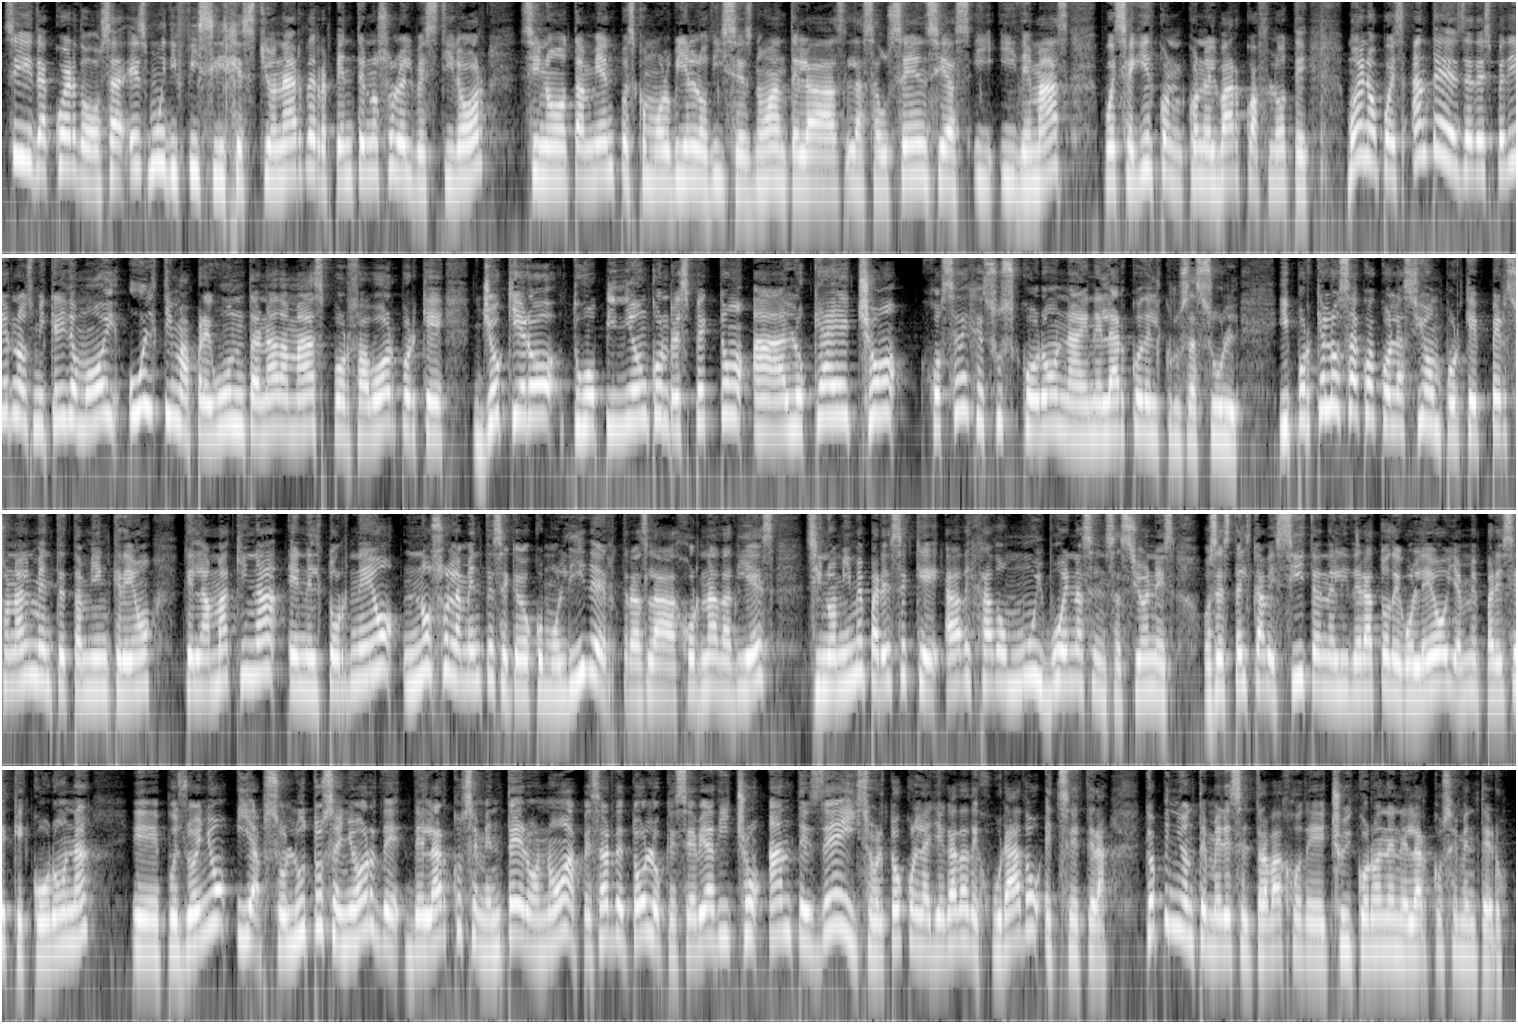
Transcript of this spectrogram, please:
Sí, de acuerdo. O sea, es muy difícil gestionar de repente no solo el vestidor, sino también, pues como bien lo dices, ¿no? Ante las, las ausencias y, demás, pues seguir con, con, el barco a flote. Bueno, pues antes de despedirnos, mi querido Moy, última pregunta nada más, por favor, porque yo quiero tu opinión con respecto a lo que ha hecho José de Jesús Corona en el arco del Cruz Azul. ¿Y por qué lo saco a colación? Porque personalmente también creo que la máquina en el torneo no solamente se quedó como líder tras la jornada 10, sino a mí me parece que ha dejado muy buenas sensaciones. O sea, está el cabecita en el liderato de goleo, ya me parece que Corona eh, pues dueño y absoluto señor de, del arco cementero, ¿no? A pesar de todo lo que se había dicho antes de y sobre todo con la llegada de jurado, etcétera. ¿Qué opinión te merece el trabajo de Chuy Corona en el arco cementero?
